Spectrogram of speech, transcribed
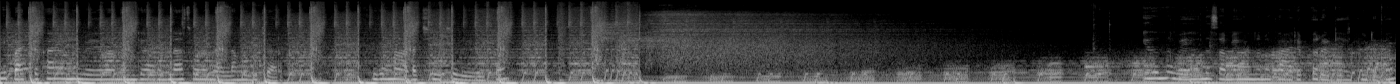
ഈ പച്ചക്കായ ഒന്ന് വേവാൻ വേണ്ടി അര ഗ്ലാസോളം വെള്ളം കൂടി ചേർക്കാം. ഇതൊന്ന് അടച്ച് വെച്ച് വേവിക്കാം. ഇതൊന്ന് വേവുന്ന സമയം നമുക്ക് അരപ്പ് റെഡിയാക്കി എടുക്കാം.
